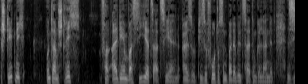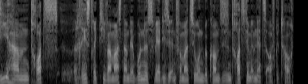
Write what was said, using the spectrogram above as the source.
steht nicht unterm Strich von all dem, was Sie jetzt erzählen, also diese Fotos sind bei der Bildzeitung gelandet. Sie haben trotz restriktiver Maßnahmen der Bundeswehr diese Informationen bekommen. Sie sind trotzdem im Netz aufgetaucht.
